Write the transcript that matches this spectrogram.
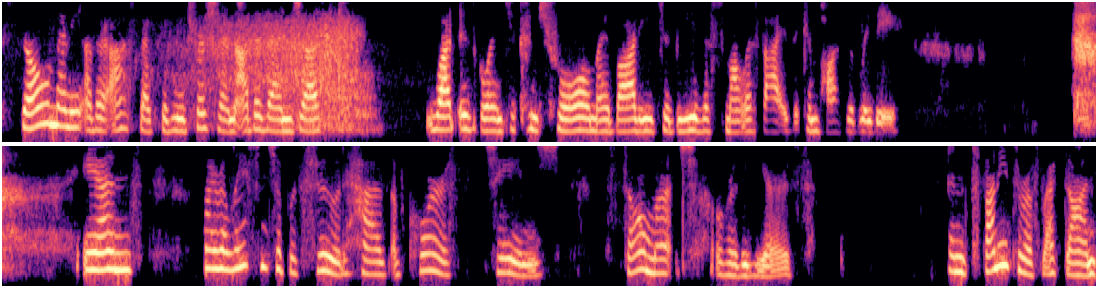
so many other aspects of nutrition other than just what is going to control my body to be the smallest size it can possibly be. And my relationship with food has, of course, changed so much over the years. And it's funny to reflect on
